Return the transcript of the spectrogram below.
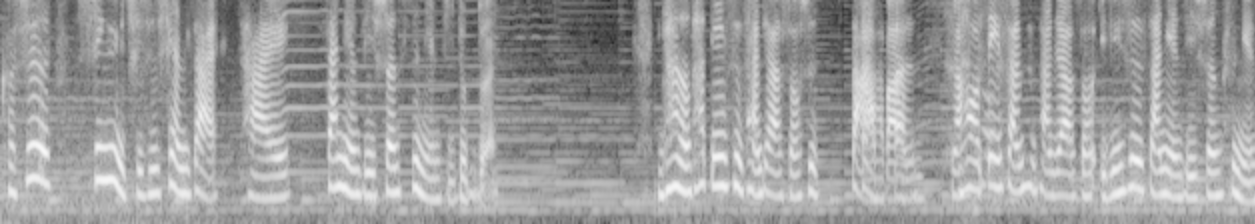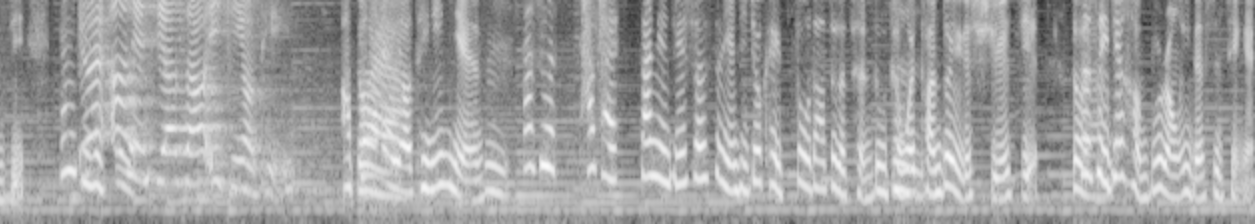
可是心宇其实现在才三年级升四年级，对不对？你看哦，他第一次参加的时候是大班，然后第三次参加的时候已经是三年级升四年级，但是其实因为二年级的时候疫情有停，啊，对，有停一年，嗯，但是他才三年级升四年级就可以做到这个程度，成为嗯。团队里的学姐，这是一件很不容易的事情哎。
